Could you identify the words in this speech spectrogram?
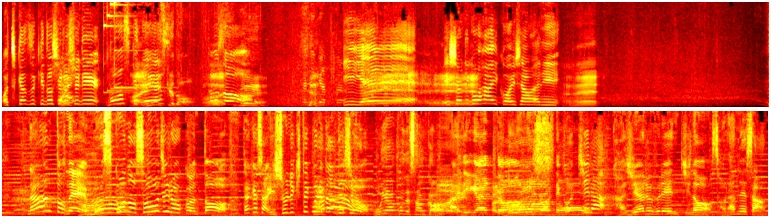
お近づきの印に、モンスケです。どうぞ。いいえ。一緒にご飯行こう、一緒に。なんとね息子の宗次郎君と武さん一緒に来てくれたんですよ。親子で参加、ありがとう。でこちらカジュアルフレンチのそらねさん。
